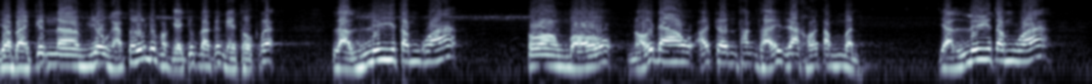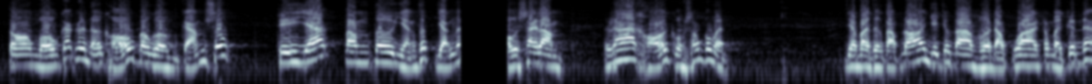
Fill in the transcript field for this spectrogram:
Và bài kinh uh, vô ngã tướng đức phật dạy chúng ta cái nghệ thuật đó là ly tâm hóa toàn bộ nỗi đau ở trên thân thể ra khỏi tâm mình. Và ly tâm hóa toàn bộ các cái nỗi khổ bao gồm cảm xúc tri giác tâm tư nhận thức dẫn đến sự sai lầm ra khỏi cuộc sống của mình. Và bài thực tập đó như chúng ta vừa đọc qua trong bài kinh đó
